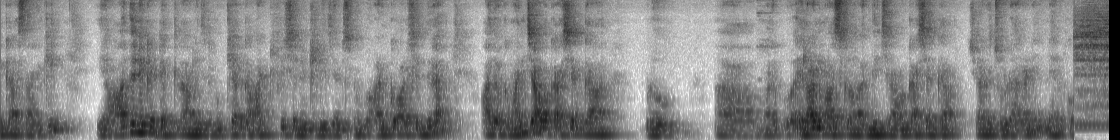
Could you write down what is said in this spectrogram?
వికాసానికి ఈ ఆధునిక టెక్నాలజీ ముఖ్యంగా ఆర్టిఫిషియల్ ఇంటెలిజెన్స్ను వాడుకోవాల్సిందిగా అదొక మంచి అవకాశంగా ఇప్పుడు మనకు ఎలాంటి మాస్క్ అందించిన అవకాశంగా చూడాలని నేను కోరుకుంటున్నాను.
